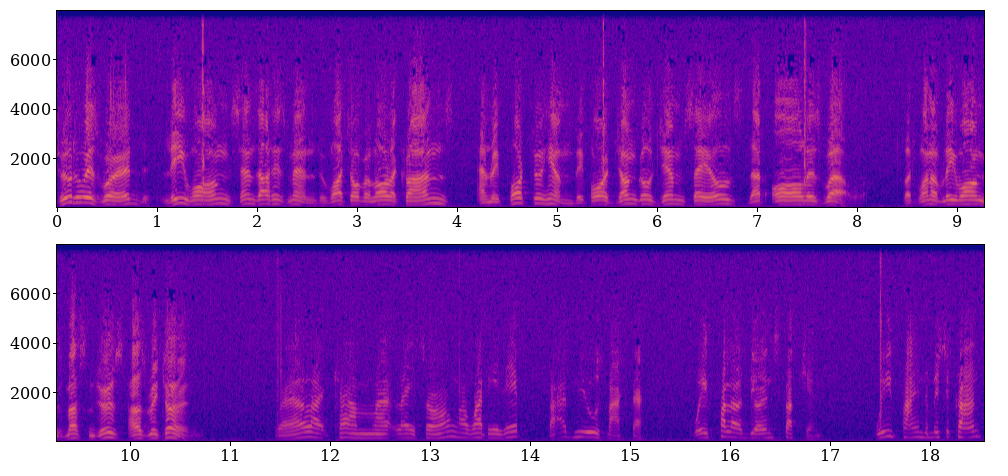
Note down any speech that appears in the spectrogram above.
True to his word, Lee Wong sends out his men to watch over Laura Kranz and report to him before Jungle Jim sails that all is well. But one of Lee Wong's messengers has returned. Well, uh, come, uh, Lei Song, uh, what is it? Bad news, Master. We followed your instructions. We find Mr. Kranz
